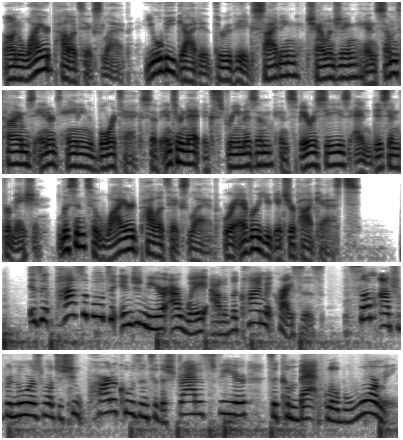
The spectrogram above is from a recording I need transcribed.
On Wired Politics Lab, you will be guided through the exciting, challenging, and sometimes entertaining vortex of internet extremism, conspiracies, and disinformation. Listen to Wired Politics Lab wherever you get your podcasts. Is it possible to engineer our way out of the climate crisis? Some entrepreneurs want to shoot particles into the stratosphere to combat global warming.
